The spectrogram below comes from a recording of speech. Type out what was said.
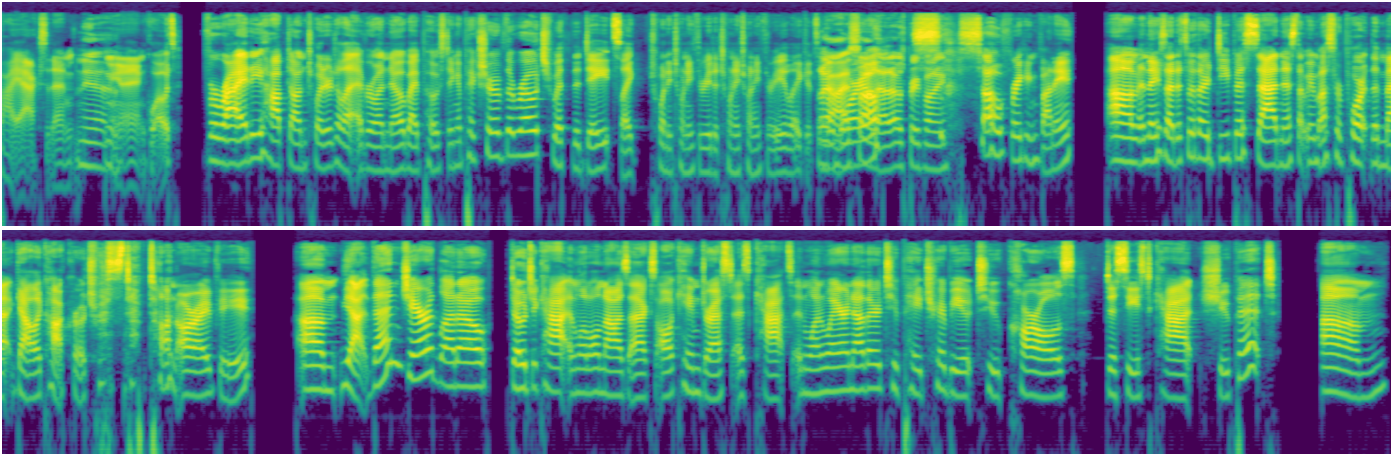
by accident. Yeah. In quotes. Variety hopped on Twitter to let everyone know by posting a picture of the roach with the dates like 2023 to 2023 like it's a Yeah, I saw that. That was pretty funny. So freaking funny. Um, and they said it's with our deepest sadness that we must report the Met Gala cockroach was stepped on. R.I.P. Um, yeah. Then Jared Leto, Doja Cat, and Lil Nas X all came dressed as cats in one way or another to pay tribute to Karl's deceased cat, Choupette. Um,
